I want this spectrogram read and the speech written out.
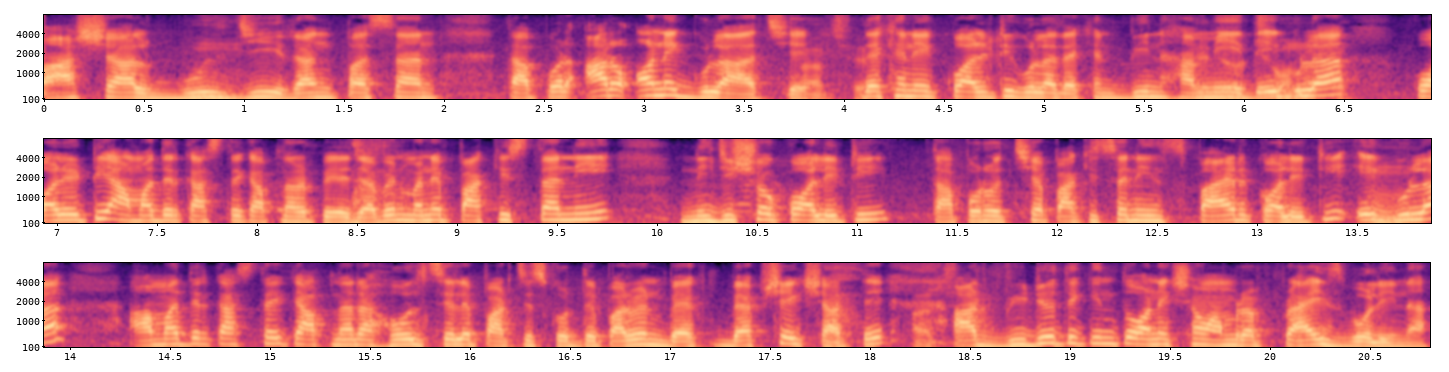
মাশাল গুলজি রংপাসান তারপর আরও অনেকগুলা আছে। দেখেন এই কোয়ালিটিগুলা দেখেন বিন হামিদ এগুলা কোয়ালিটি আমাদের কাছ থেকে আপনারা পেয়ে যাবেন। মানে পাকিস্তানি নিজস্ব কোয়ালিটি তারপর হচ্ছে পাকিস্তানি ইন্সপায়ার কোয়ালিটি এগুলা আমাদের কাছ থেকে আপনারা হোলসেলে পারচেস করতে পারবেন ব্যব- ব্যবসায়িক স্বার্থে। আচ্ছা। আর ভিডিওতে কিন্তু অনেক সময় আমরা প্রাইস বলি না।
